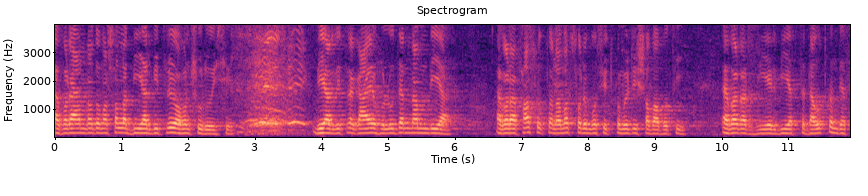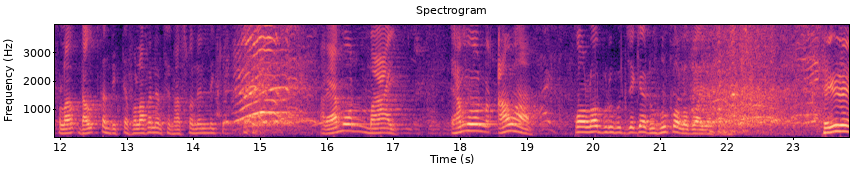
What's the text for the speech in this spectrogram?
তারপরে আমরা তো মার্শাল্লাহ বিয়ার ভিতরে এখন শুরু হয়েছে বিয়ার ভিতরে গায়ে হলুদের নাম দিয়া, এবার ফার্স্ট উক্ত নামাজ পড়ে মসজিদ কমিটির সভাপতি, এবার আর জিয়ের বিয়ারতে দাউদ কান দিয়ে ফলা দাউদ কান দিতে ফলাফান আনছে নাচনের লিখে। আর এমন মাইক, এমন আওয়াজ, কলব রুহুর জায়গায় রুহু কলব আয়। ঠিক রে?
